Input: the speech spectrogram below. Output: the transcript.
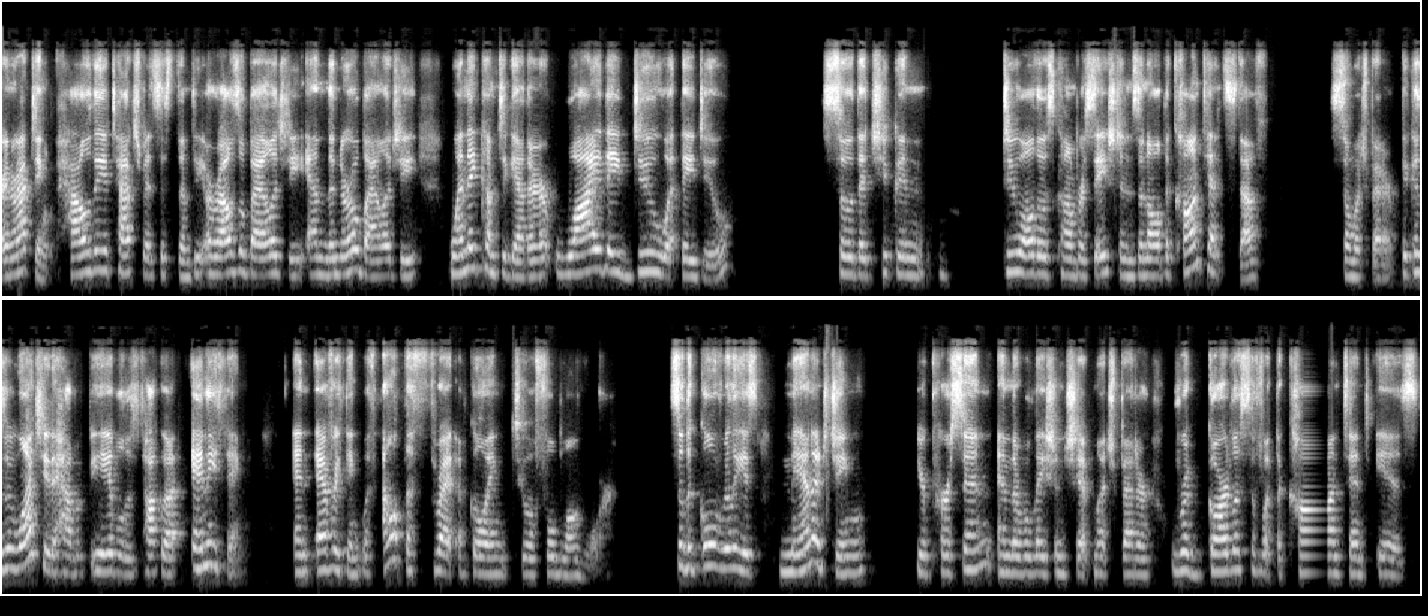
interacting how the attachment system the arousal biology and the neurobiology when they come together why they do what they do so that you can do all those conversations and all the content stuff so much better because we want you to have be able to talk about anything and everything without the threat of going to a full-blown war. So the goal really is managing your person and the relationship much better regardless of what the content is.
